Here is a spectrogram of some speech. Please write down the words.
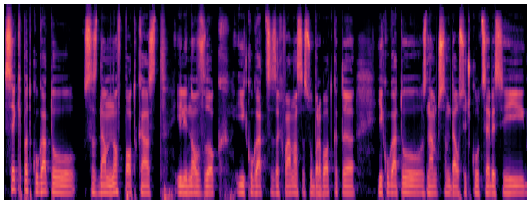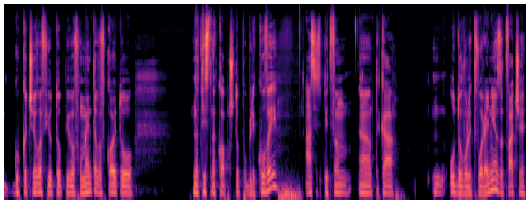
Всеки път, когато създам нов подкаст или нов влог и когато се захвана с обработката и когато знам, че съм дал всичко от себе си и го кача в YouTube и в момента, в който натисна копчето публикувай, аз изпитвам а, така удовлетворение за това, че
